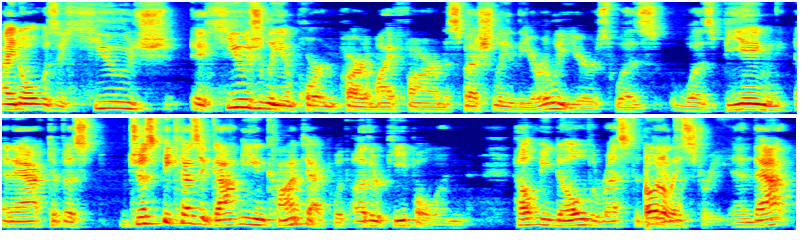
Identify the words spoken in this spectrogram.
I know it was a huge, a hugely important part of my farm, especially in the early years, was was being an activist. Just because it got me in contact with other people and helped me know the rest of the totally. industry, and that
